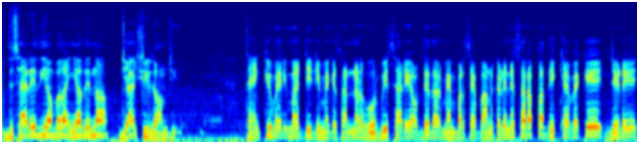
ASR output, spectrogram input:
ਦੁਸਹਿਰੇ ਦੀਆਂ ਵਧਾਈਆਂ ਦੇਣਾ। ਜੈ ਸ਼੍ਰੀ ਰਾਮ ਜੀ। ਥੈਂਕ ਯੂ ਵੈਰੀ ਮੱਚ ਜੀ, ਜਿਵੇਂ ਕਿ ਸਾਡੇ ਨਾਲ ਹੋਰ ਵੀ ਸਾਰੇ ਅਹੁਦੇਦਾਰ, ਮੈਂਬਰ ਸਾਹਿਬਾਨ ਖੜੇ ਨੇ। ਸਰ ਆਪਾਂ ਦੇਖਿਆ ਵਾ ਕਿ ਜਿਹੜੇ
